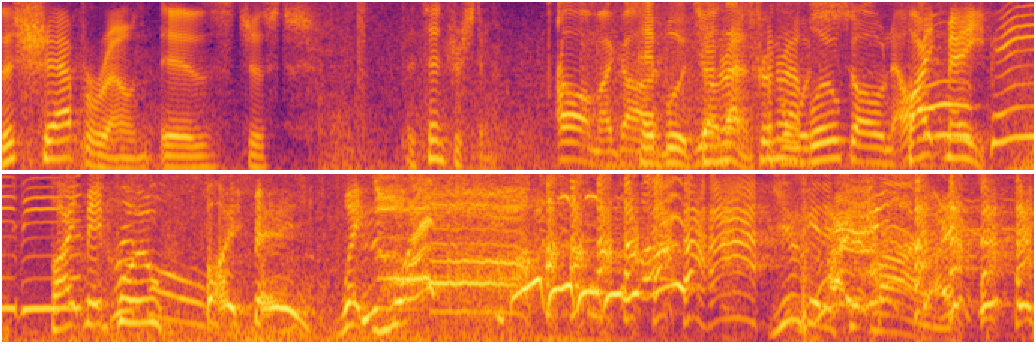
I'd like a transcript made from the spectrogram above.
This chaperone is just. It's interesting. oh my God. Hey, Blue, Yo, turn that around. Turn triple around, was Blue. So n- Fight oh, me. baby. Fight a me, Blue! Fight me! Wait, what? You get a trip mine. Is this a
